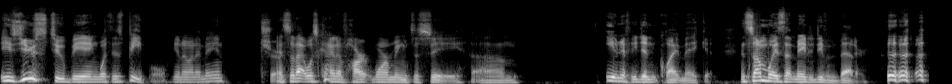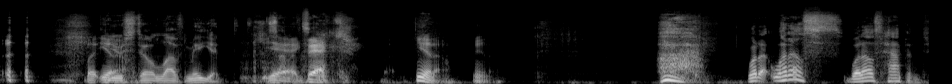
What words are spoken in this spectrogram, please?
he's used to being with his people. You know what I mean? sure And so that was kind of heartwarming to see, um, even if he didn't quite make it. In some ways, that made it even better. but you you know, still love me you yeah, exactly. But, you know, you know. what what else what else happened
